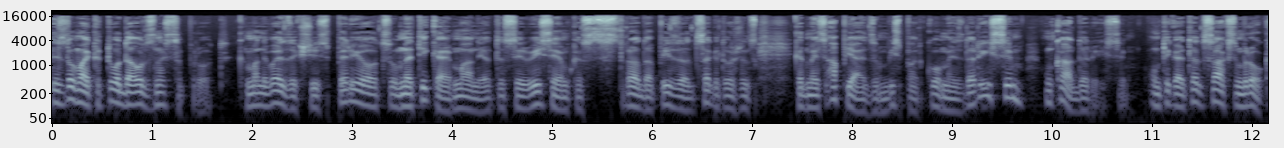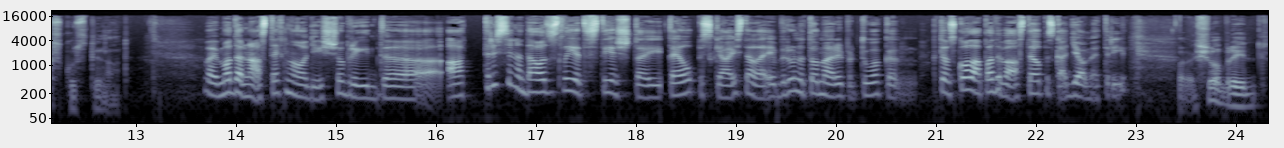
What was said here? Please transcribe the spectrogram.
Es domāju, ka to daudz nesaprot. Man ir vajadzīgs šis periods, un ne tikai man, ja tas ir visiem, kas strādā pie izrādes sagatavošanas, kad mēs apjēdzam vispār, ko mēs darīsim un kā darīsim. Un tikai tad sāksim rokas kustināt. Vai modernās tehnoloģijas šobrīd uh, atrisina daudzas lietas tieši tajā telpiskajā iztēlē? Runa tomēr ir par to, ka, ka tev skolā padevās telpiskā geometrija. Šobrīd,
